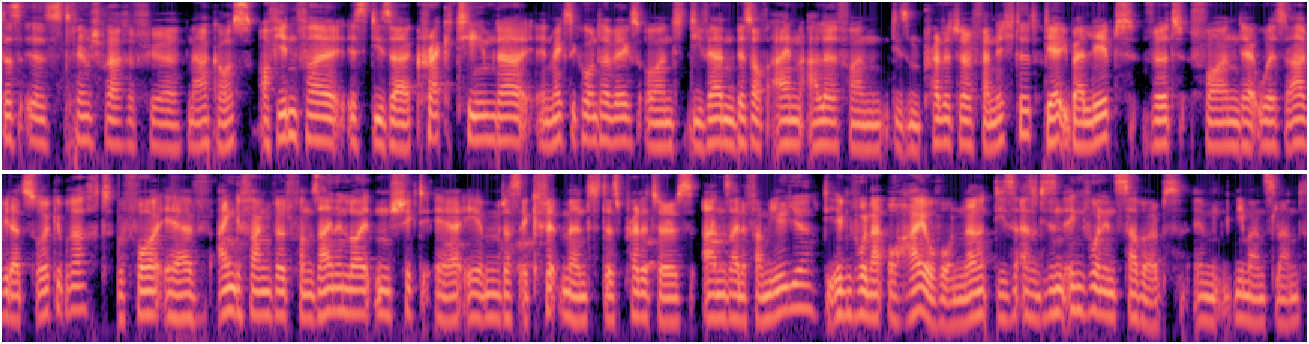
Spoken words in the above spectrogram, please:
Das ist Filmsprache für Narcos. Auf jeden Fall ist dieser Crack-Team da in Mexiko unterwegs und die werden bis auf einen alle von diesem Predator vernichtet. Der überlebt, wird von der USA wieder zurückgebracht. Bevor er eingefangen wird von seinen Leuten, schickt er eben das Equipment des Predators an seine Familie, die irgendwo in Ohio wohnen, ne? Die, also die sind irgendwo in den Suburbs, im Niemandsland,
